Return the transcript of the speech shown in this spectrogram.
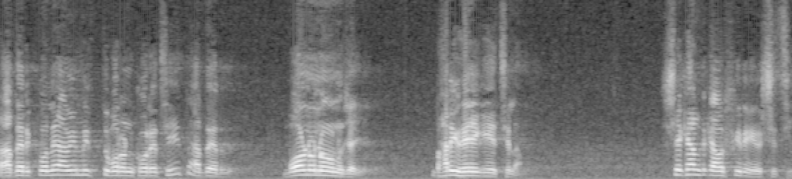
তাদের কোলে আমি মৃত্যুবরণ করেছি, তাদের বর্ণনা অনুযায়ী ভারী হয়ে গিয়েছিলাম। সেখান থেকে আবার ফিরে এসেছি।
